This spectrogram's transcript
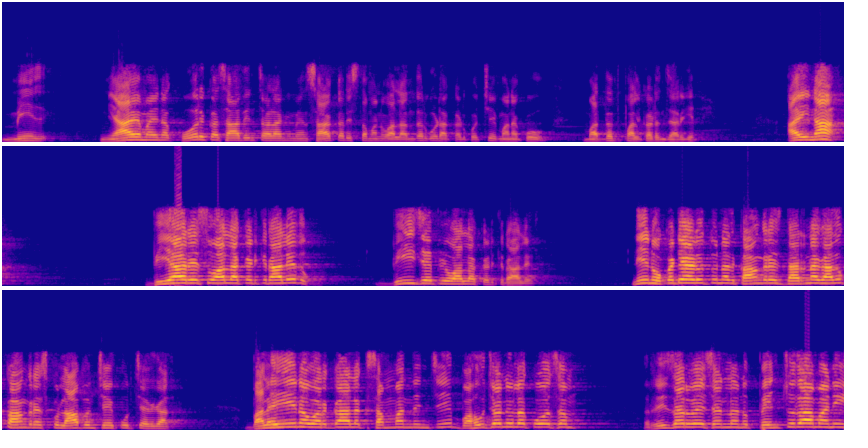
మీ న్యాయమైన కోరిక సాధించడానికి మేము సహకరిస్తామని వాళ్ళందరూ కూడా అక్కడికి వచ్చి మనకు మద్దతు పలకడం జరిగింది. అయినా బీఆర్ఎస్ వాళ్ళు అక్కడికి రాలేదు. బీజేపీ వాళ్ళు అక్కడికి రాలేదు. నేను ఒకటే అడుగుతున్నది కాంగ్రెస్ ధర్నా కాదు కాంగ్రెస్కు లాభం చేకూర్చేది కాదు. బలహీన వర్గాలకు సంబంధించి బహుజనుల కోసం రిజర్వేషన్లను పెంచుదామని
